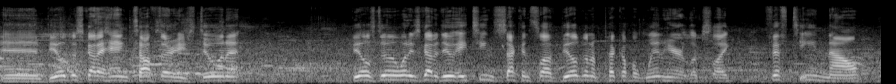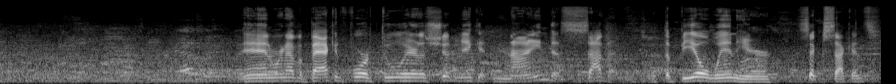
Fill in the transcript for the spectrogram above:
And Beal just got to hang tough there. He's doing it. Beal's doing what he's got to do. 18 seconds left. Beal going to pick up a win here, it looks like. 15 now. And we're going to have a back and forth duel here. This should make it 9 to 7 with the Beal win here. Six seconds.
